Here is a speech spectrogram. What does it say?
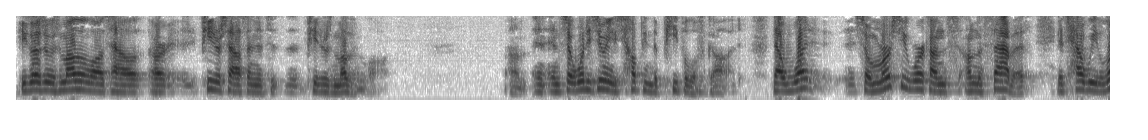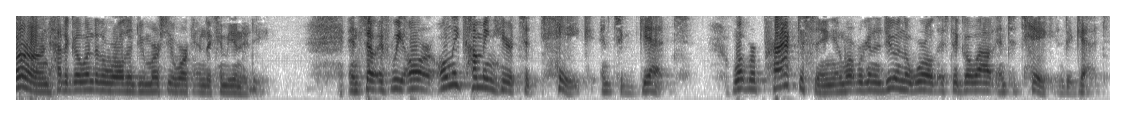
He goes to his mother-in-law's house, or Peter's house, and it's Peter's mother-in-law. Um, and, and, so what he's doing, he's helping the people of God. Now what, so mercy work on, on the Sabbath is how we learn how to go into the world and do mercy work in the community. And so if we are only coming here to take and to get, what we're practicing and what we're going to do in the world is to go out and to take and to get.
